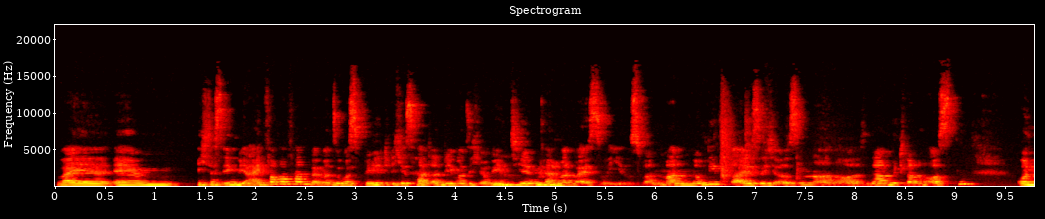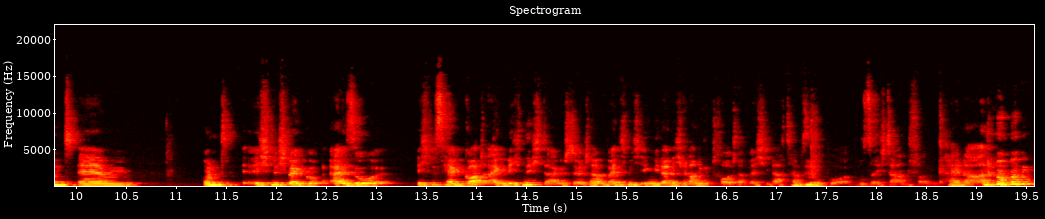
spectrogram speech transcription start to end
weil ähm, ich das irgendwie einfacher fand, weil man sowas Bildliches hat, an dem man sich orientieren kann. Mhm. Man weiß so, Jesus war ein Mann um die 30 aus dem Nahen, dem Mittleren Osten. Und, ähm, und ich mich bei, also ich bisher Gott eigentlich nicht dargestellt habe, weil ich mich irgendwie da nicht herangetraut habe, weil ich gedacht habe, Mhm. so, boah, wo soll ich da anfangen? Keine Ahnung.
